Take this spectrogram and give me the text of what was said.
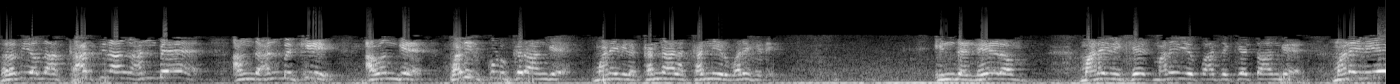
ரவி அல்லாஹ் காத்தினாங்க அன்பே. அந்த அன்புக்கு அவங்க பதில் கொடுக்கிறாங்க. மனைவியில கண்ணால கண்ணீர் வருகிறது. இந்த நேரம் மனைவி மனைவியை பார்த்து கேட்டாங்க மனைவியே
